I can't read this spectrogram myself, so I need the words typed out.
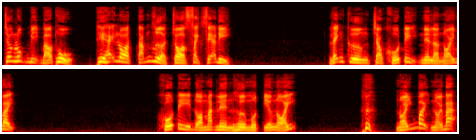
Trước lúc bị báo thù thì hãy lo tắm rửa cho sạch sẽ đi. Lãnh cường chọc khố tị nên là nói vậy. Khố tị đỏ mặt lên hừ một tiếng nói. nói bậy nói bạ.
